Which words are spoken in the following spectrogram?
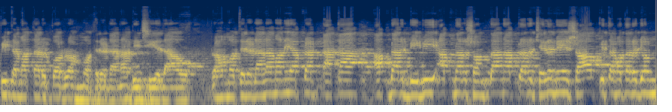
পিতামাতার উপর রহমতের ডানা বিছিয়ে দাও। রহমতের ডানা মানে আপনার টাকা, আপনার বিবি, আপনার সন্তান, আপনার ছেলে মেয়ে সব পিতা মাতার জন্য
